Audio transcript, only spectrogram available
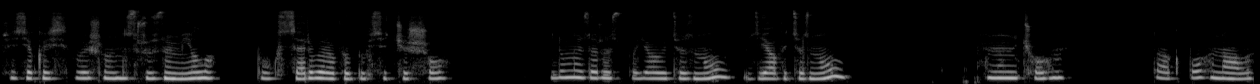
Щось якось вийшло незрозуміло. Паук з сервера вибився чи що. Думаю, зараз появиться знову, з'явиться знову. Ну нічого. Так, погнали.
